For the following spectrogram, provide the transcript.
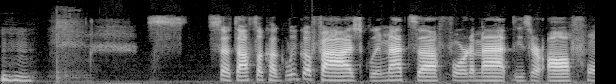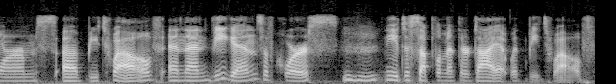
hmm So it's also called glucophage, Glumetza, Fortamet. These are all forms of B12. And then vegans, of course, hmm need to supplement their diet with B12.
